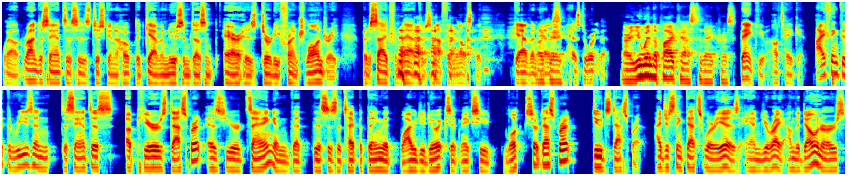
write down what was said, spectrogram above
Well, Ron DeSantis is just going to hope that Gavin Newsom doesn't air his dirty French laundry. But aside from that, there's nothing else that Gavin okay. has, has to worry about. All right, you win the podcast today, Chris. Thank you. I'll take it. I think that the reason DeSantis appears desperate, as you're saying, and that this is the type of thing that why would you do it? Because it makes you look so desperate. Dude's desperate. I just think that's where he is. And you're right. On the donors,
